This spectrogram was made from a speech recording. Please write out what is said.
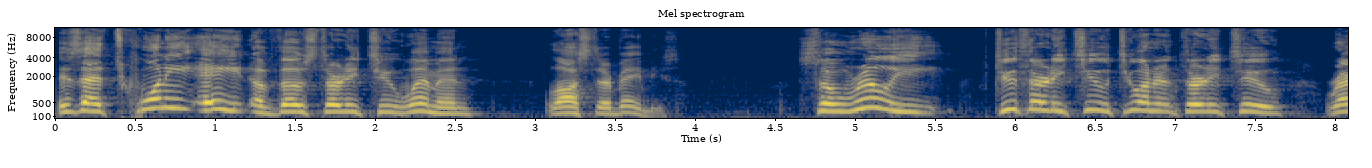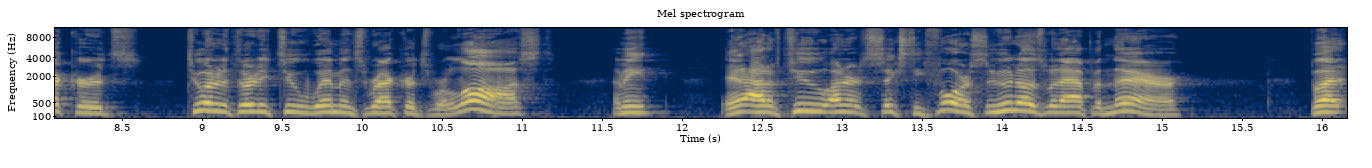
is that 28 of those 32 women lost their babies. So really 232, 232 records, 232 women's records were lost. I mean, out of 264. So who knows what happened there? But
